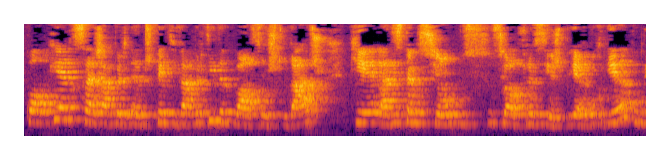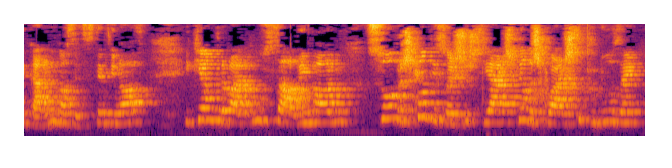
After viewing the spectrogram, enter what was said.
qualquer que seja a, perspectiva a partir da qual são estudados, que é a Distinction do sociólogo francês Pierre Bourdieu, publicado em 1979, e que é um trabalho colossal e enorme sobre as condições sociais pelas quais se produzem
